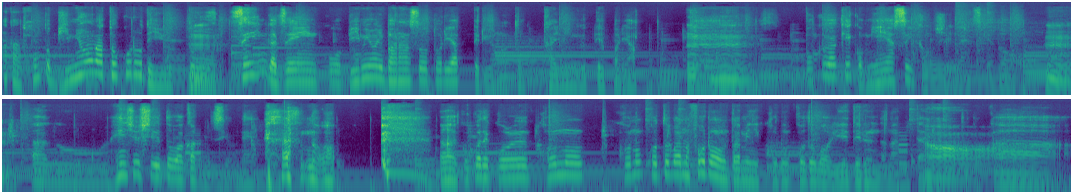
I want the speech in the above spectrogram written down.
ただ本当微妙なところで言うと、うん、全員が全員こう微妙にバランスを取り合ってるようなタイミングってやっぱりあって、うんうん、僕が結構見えやすいかもしれないですけど、うん、あの編集してると分かるんですよね。あのあここでこれこのこの言葉のフォローのためにこの言葉を入れてるんだなみたいな。とか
